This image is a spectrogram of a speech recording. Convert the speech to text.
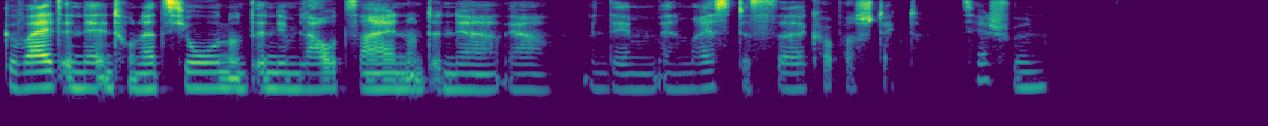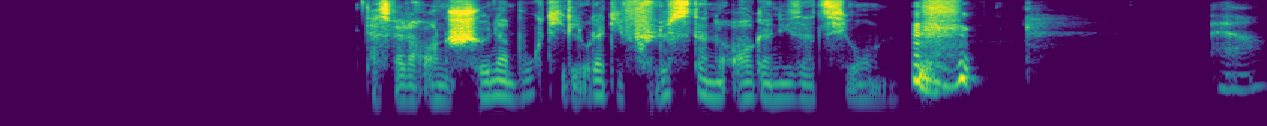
Gewalt in der Intonation und in dem Lautsein und in der, ja, in dem, im Rest des äh, Körpers steckt. Sehr schön. Das wäre doch auch ein schöner Buchtitel, oder? Die flüsternde Organisation. ja.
